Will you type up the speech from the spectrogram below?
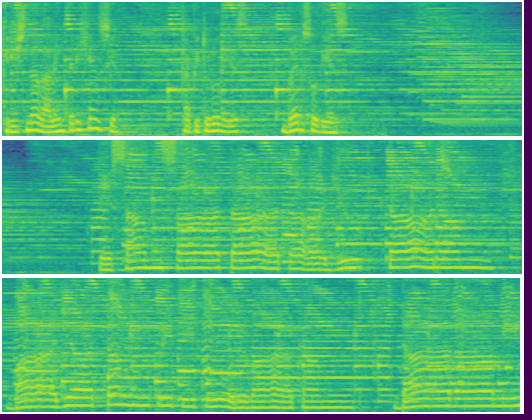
Krishna da la inteligencia. Capítulo 10, verso 10. Te samsatata vayatam pritipurvakam dadami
